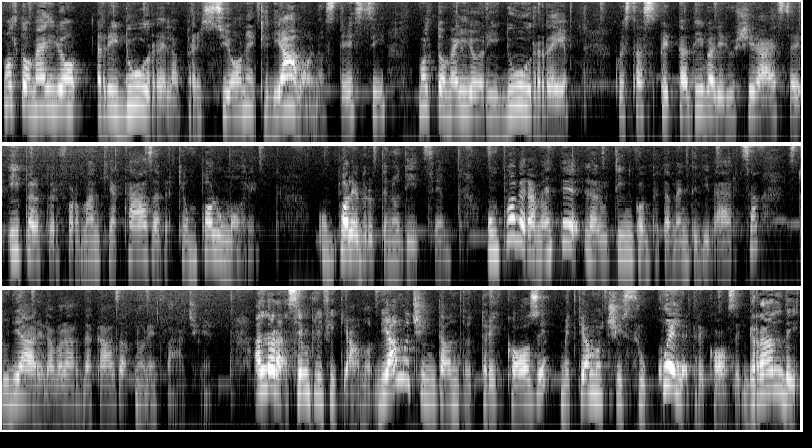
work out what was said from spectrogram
Molto meglio ridurre la pressione che diamo a noi stessi, molto meglio ridurre questa aspettativa di riuscire a essere iperperformanti a casa perché un po' l'umore, un po' le brutte notizie, un po' veramente la routine completamente diversa. Studiare e lavorare da casa non è facile. Allora semplifichiamo, diamoci intanto tre cose, mettiamoci su quelle tre cose, grande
